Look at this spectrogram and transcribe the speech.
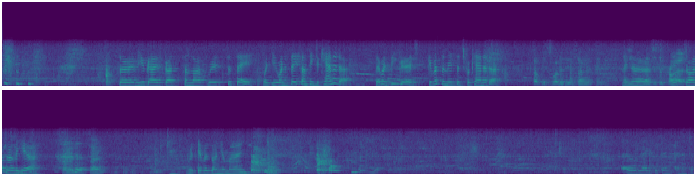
so have you guys got some last words to say? Would you want to say something to Canada? That would be good. Give us a message for Canada. Help us swallow their tongue, I think. I know. That's just a prize. Let's start over here. Swallow their tongue. Whatever's on your mind. I would like thank Canada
